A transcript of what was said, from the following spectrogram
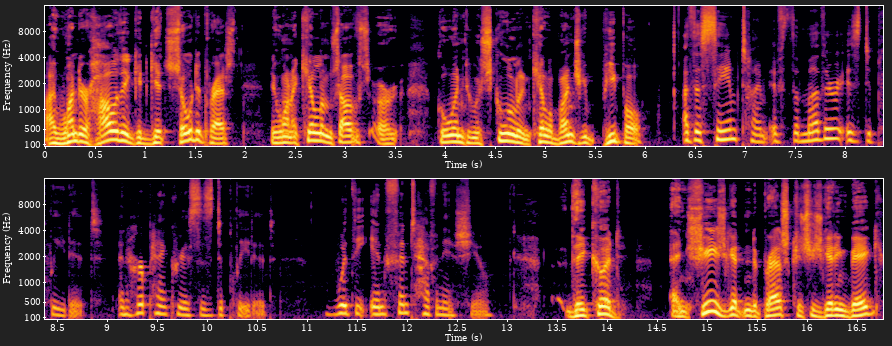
I wonder how they could get so depressed they want to kill themselves or go into a school and kill a bunch of people. At the same time, if the mother is depleted and her pancreas is depleted, would the infant have an issue? They could. And she's getting depressed because she's getting big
